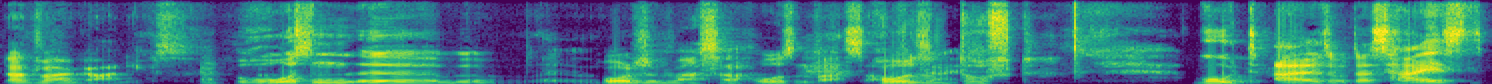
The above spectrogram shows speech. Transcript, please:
Das war gar nichts. Rosen, äh, Rosenwasser. Rosenwasser. Rosenduft. Gut, also, das heißt,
